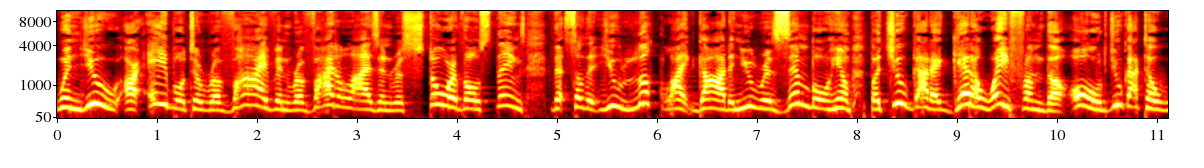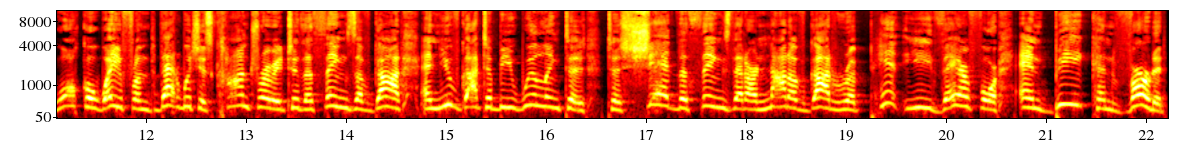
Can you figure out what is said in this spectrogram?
when you are able to revive and revitalize and restore those things that so that you look like God and you resemble him, but you got to get away from the old. You got to walk away from that which is contrary to the things of God. And you've got to be willing to, to shed the things that are not of God. Repent ye therefore and be converted.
